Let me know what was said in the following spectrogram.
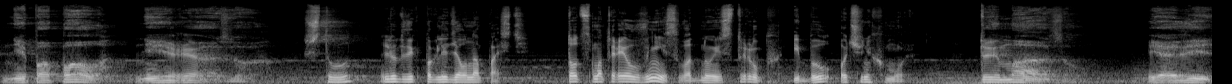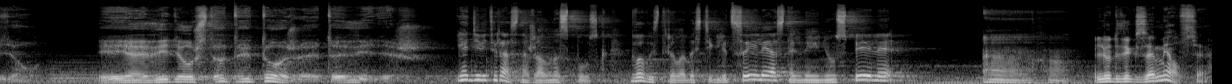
не попал ни разу. Что? Людвиг поглядел на пасть. Тот смотрел вниз в одну из труб и был очень хмур. Ты мазал. Я видел. И я видел, что ты тоже это видишь. Я девять раз нажал на спуск. Два выстрела достигли цели, остальные не успели. Ага. Людвиг замялся,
